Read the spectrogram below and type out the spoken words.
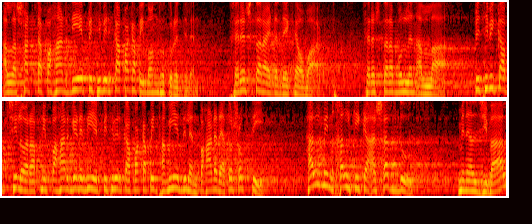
আল্লাহ ষাটটা পাহাড় দিয়ে পৃথিবীর কাপাকাপি বন্ধ করে দিলেন। ফেরেশতারা এটা দেখে অবাক। ফেরেশতারা বললেন, আল্লাহ, পৃথিবী কাঁপছিল আর আপনি পাহাড় গেড়ে দিয়ে পৃথিবীর কাপাকাপি থামিয়ে দিলেন। পাহাড়ের এত শক্তি হালমিন খালকিকা আসাদ্দু মিনাল জিবাল?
